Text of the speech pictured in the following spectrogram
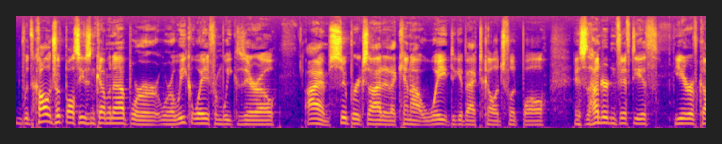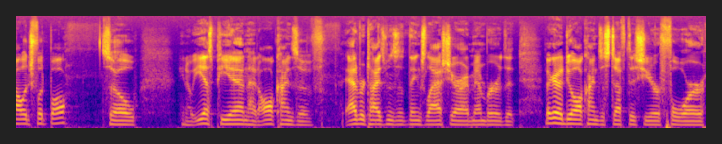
with the college football season coming up, we're, we're a week away from week zero. I am super excited. I cannot wait to get back to college football. It's the 150th year of college football. So you know, ESPN had all kinds of advertisements and things last year. I remember that they're going to do all kinds of stuff this year for,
